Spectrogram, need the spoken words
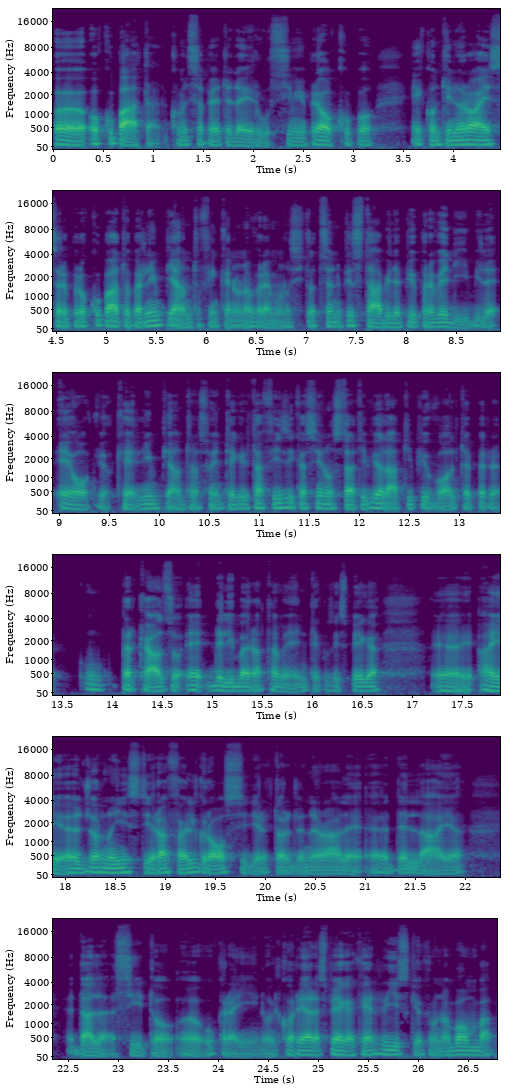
eh, occupata, come sapete, dai russi. Mi preoccupo e continuerò a essere preoccupato per l'impianto finché non avremo una situazione più stabile, più prevedibile. È ovvio che l'impianto e la sua integrità fisica siano stati violati più volte per, un, per caso e deliberatamente, così spiega eh, ai eh, giornalisti Rafael Grossi, direttore generale eh, dell'AIA, dal sito eh, ucraino. Il Corriere spiega che il rischio che una bomba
